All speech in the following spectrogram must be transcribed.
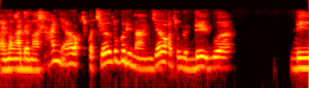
emang ada masanya. Waktu kecil tuh gue dimanja waktu gede gue di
